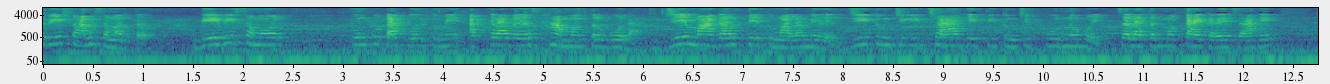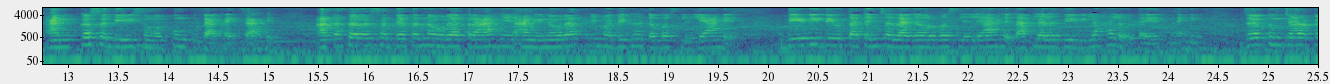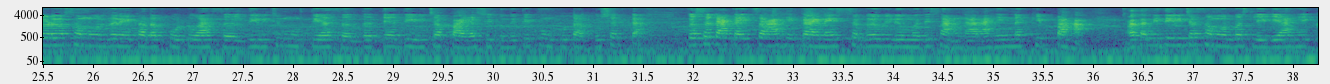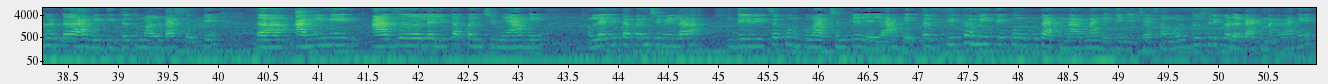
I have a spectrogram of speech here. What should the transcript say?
श्री स्वामी समर्थ. देवी समोर कुंकू टाकून तुम्ही अकरा वेळेस हा मंत्र बोला. जे मागाल ते तुम्हाला मिळेल. जी तुमची इच्छा आहे ती तुमची पूर्ण होईल. चला तर मग काय करायचं आहे? आणि कसं देवी समोर कुंकू टाकायचं आहे? आता तर सध्या तर नवरात्र आहे आणि नवरात्रीमध्ये घट बसलेले आहेत देवी देवता त्यांच्या जागेवर बसलेले आहेत. आपल्याला देवीला हलवता येत नाही. जर तुमच्याकडं समोर जर एखादा फोटो असेल देवीची मूर्ती असेल तर त्या देवीच्या पायाशी तुम्ही ते कुंकू टाकू शकता. कसं टाकायचं आहे काय नाही सगळं व्हिडिओमध्ये सांगणार आहे. नक्की पहा. आता मी देवीच्या समोर बसलेली आहे. घट आहे तिथं तुम्हाला दाखवते. आणि मी आज ललिता पंचमी आहे. ललिता पंचमीला देवीचं कुंकुमार्चन केलेलं आहे. तर तिथं मी ते कुंकू टाकणार नाही देवीच्या समोर. दुसरीकडं टाकणार आहे.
